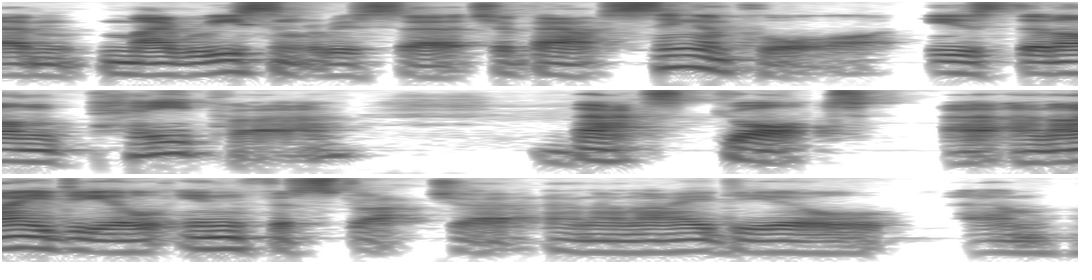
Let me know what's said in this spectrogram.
um, my recent research about Singapore is that on paper, that's got uh, an ideal infrastructure and an ideal um,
